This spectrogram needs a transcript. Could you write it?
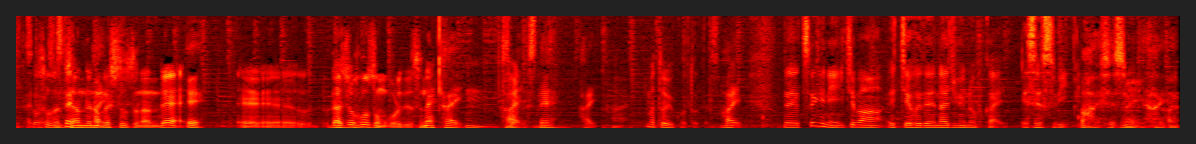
て書いてありそうですね。チャンネルが一つなんで、ええーラジオ放送もこれですね。はい。うんそうですね。はい。はいまあ、ということですね、はい。で次に一番 HF で馴染みの深い SSB、あ、SSB。ははいい。はい。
